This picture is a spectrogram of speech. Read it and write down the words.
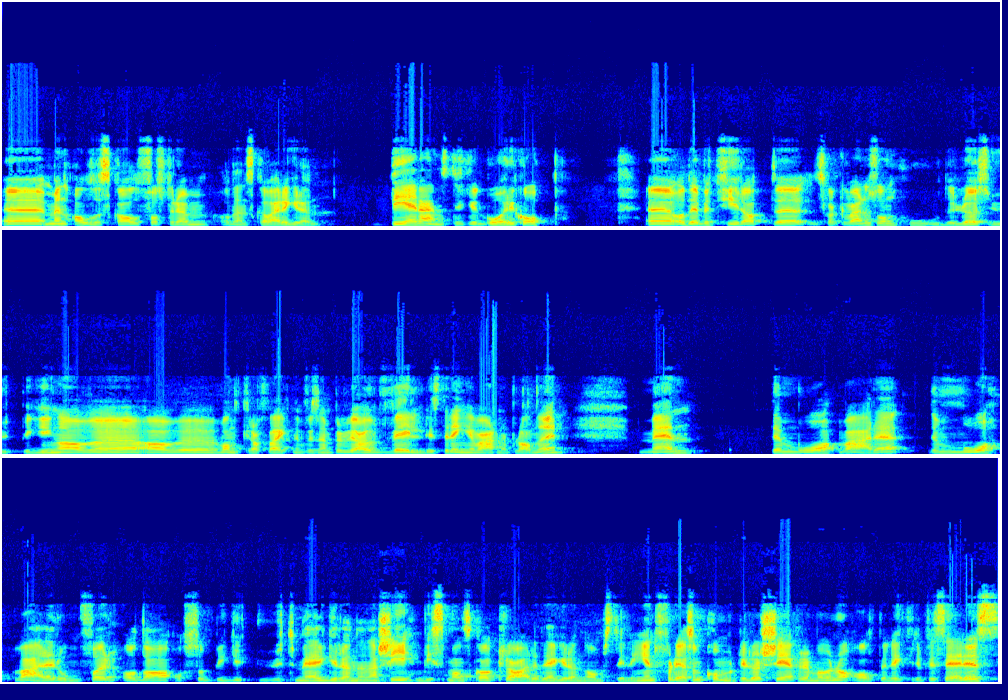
Eh, men alle skal få strøm, og den skal være grønn. Det regnestykket går ikke opp. Eh, og Det betyr at eh, det skal ikke være noen sånn hodeløs utbygging av, eh, av vannkraftverkene f.eks. Vi har jo veldig strenge verneplaner. Men det må, være, det må være rom for å da også bygge ut mer grønn energi hvis man skal klare det grønne omstillingen. For det som kommer til å skje fremover når alt elektrifiseres,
